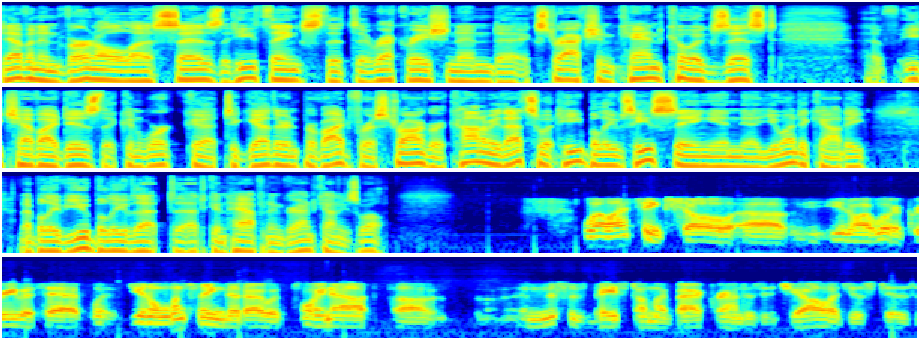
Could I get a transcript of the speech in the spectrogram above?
Devin in Vernal uh, says that he thinks that the recreation and uh, extraction can coexist. each have ideas that can work uh, together and provide for a stronger economy. That's what he believes he's seeing in uh, Uintah County, and I believe you believe that that can happen in Grand County as well. Well, I think so. Uh, you know, I would agree with that. You know, one thing that I would point out, and this is based on my background as a geologist, is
